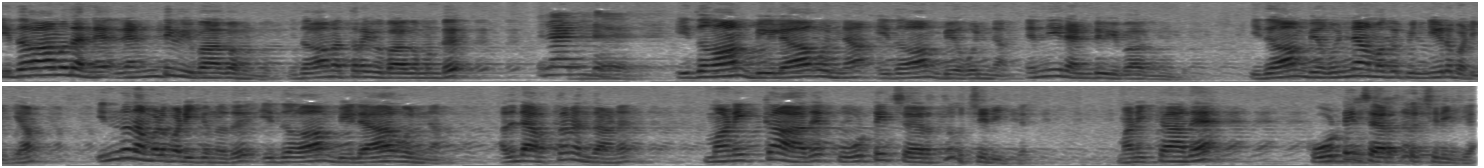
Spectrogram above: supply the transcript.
ഇദ്ഗാം തന്നെ രണ്ട് വിഭാഗമുണ്ട്. ഇദ്ഗാം എത്ര വിഭാഗമുണ്ട്? രണ്ട്. ഇദ്ഗാം ബിലാഗുന്ന ഇദ്ഗാം ബിഗുന്ന എന്നീ രണ്ട് വിഭാഗമുണ്ട്. ഇദ്ഗാം ബിഗുന്ന നമുക്ക് പിന്നീട് പഠിക്കാം. ഇന്ന് നമ്മൾ പഠിക്കുന്നത് ഇദ്ഗാം ബിലാഗുന്ന അതിന്റെ അർത്ഥം എന്താണ്? മണിക്കാതെ കൂട്ടിച്ചേർത്ത് ഉച്ചരിക്കുക മണിക്കാതെ കൂട്ടിച്ചേർത്ത് ഉച്ചരിക്കുക.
